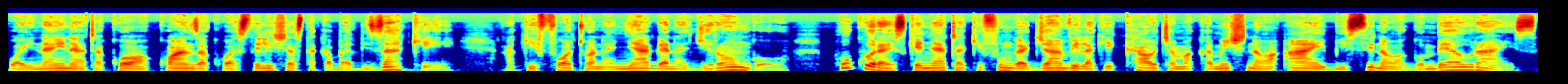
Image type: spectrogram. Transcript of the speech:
Wainaina atakuwa wa kwanza kuwasilisha stakabadhi zake akifuatwa na Nyaga na Jirongo, huku Rais Kenyatta akifunga jamvi la kikao cha makamishna wa IBC na wagombea urais.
